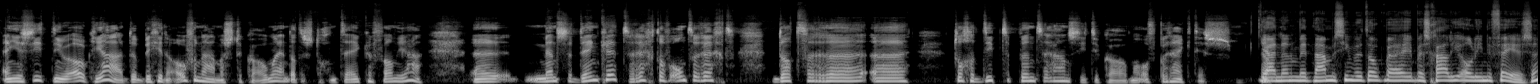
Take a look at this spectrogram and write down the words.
En je ziet nu ook, ja, er beginnen overnames te komen. En dat is toch een teken van, ja, uh, mensen denken, terecht of onterecht, dat er uh, uh, toch het dieptepunt eraan ziet te komen of bereikt is. Ja, ja en dan met name zien we het ook bij, bij schalieolie in de VS, hè?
